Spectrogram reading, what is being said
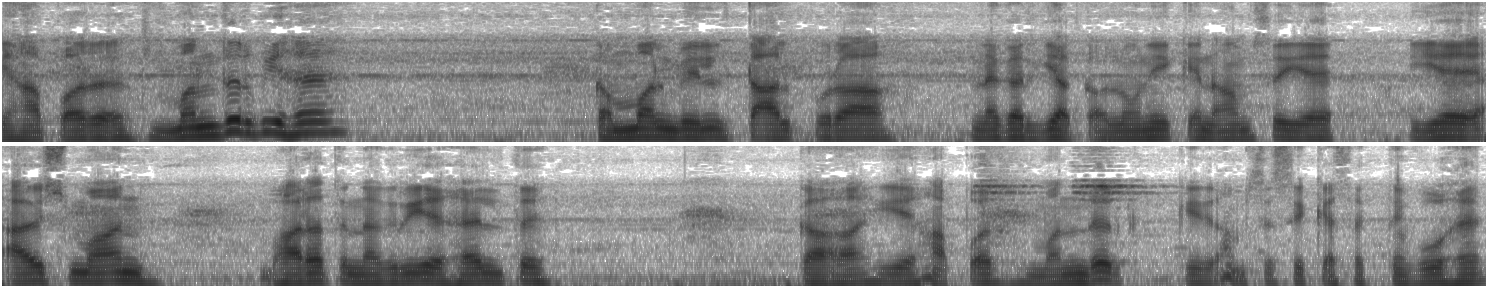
यहाँ पर मंदिर भी है कम्बल मिल, तालपुरा, नगरिया कॉलोनी के नाम से यह यह आयुष्मान भारत नगरीय हेल्थ का ये यहाँ पर मंदिर के नाम से से कह सकते हैं, वो है।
